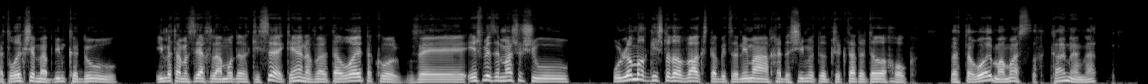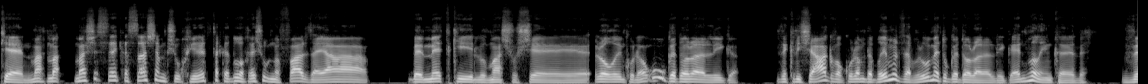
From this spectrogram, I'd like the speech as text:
אתה רואה כשהם מאבדים כדור, אם אתה מצליח לעמוד על הכיסא, כן? אבל אתה רואה את הכל. ויש בזה משהו שהוא הוא לא מרגיש אותו דבר כשאתה בצדדים החדשים יותר, כשקצת יותר רחוק. ואתה רואה ממש שחקן ענק. כן, מה, מה, מה שסק עשה שם כשהוא חילץ את הכדור אחרי שהוא נפל, זה היה באמת כאילו משהו שלא רואים כולם, הוא גדול על הליגה. זה קלישאה כבר, כולם מדברים על זה, אבל הוא באמת הוא גדול על הליגה, אין דברים כאלה. ו...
